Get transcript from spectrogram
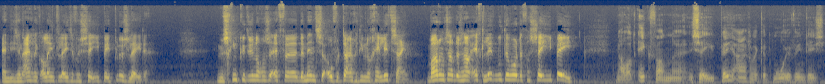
En die zijn eigenlijk alleen te lezen voor CIP Plus leden. Misschien kunt u nog eens even de mensen overtuigen die nog geen lid zijn. Waarom zouden ze nou echt lid moeten worden van CIP? Nou, wat ik van eh, CIP eigenlijk het mooie vind is,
